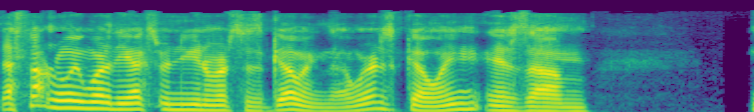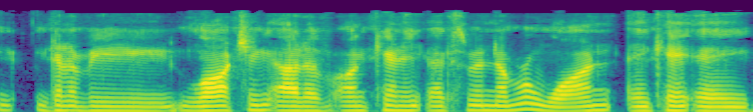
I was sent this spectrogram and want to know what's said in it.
that's not really where the X Men universe is going, though. Where it's going is um, going to be launching out of Uncanny X Men number one, aka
